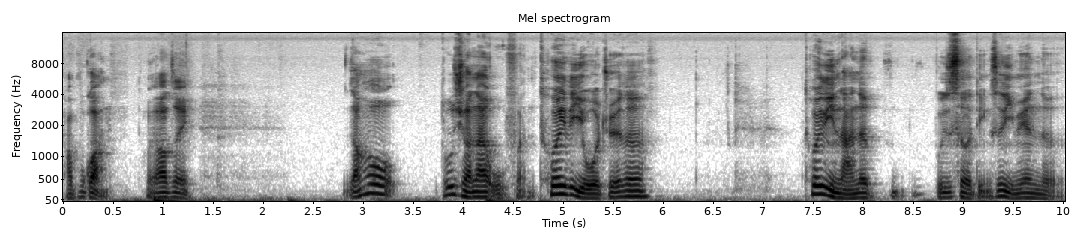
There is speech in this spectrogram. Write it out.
好，不管，回到这里，然后。都喜欢那五分推理，我觉得推理难的不是设定，是里面的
